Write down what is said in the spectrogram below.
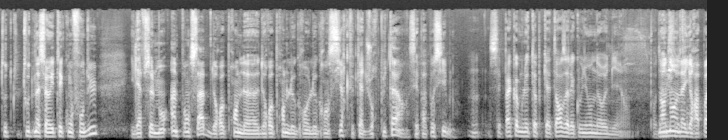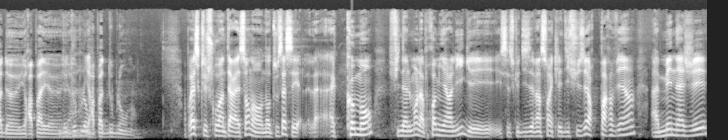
toute, toute nationalité confondue. Il est absolument impensable de reprendre le, de reprendre le grand, le grand cirque quatre jours plus tard. C'est pas possible. Mm. C'est pas comme le top 14 à la Coupe du Monde de rugby. hein, Non, non, là, il y clairement. aura pas de, y aura pas, euh, y aura pas de doublon. non. Après, ce que je trouve intéressant dans, dans tout ça, c'est comment finalement la première ligue, et c'est ce que disait Vincent avec les diffuseurs, parvient à ménager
